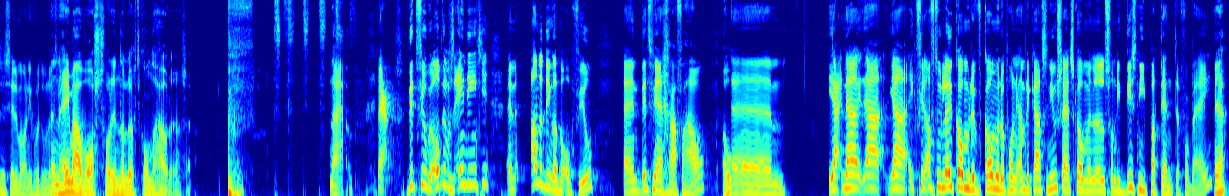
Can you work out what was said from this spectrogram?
eh, ceremonie voor doen. een. Hema-worst voor in de lucht konden houden of zo. nou ja, Nou ja, dit viel me op. Dat was één dingetje. Een ander ding wat me opviel. En dit vind jij een gaaf verhaal. Oh. Ehm, ja, nou ja, ja, ik vind af en toe leuk komen er, komen er op van die Amerikaanse nieuwsites komen er wel eens van die Disney-patenten voorbij. Ja.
